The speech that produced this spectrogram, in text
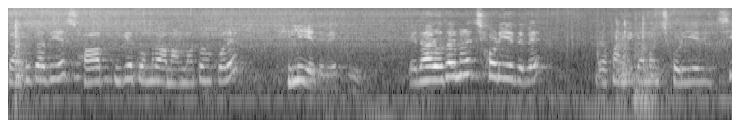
চাটুটা দিয়ে সব দিকে তোমরা আমার মতন করে হিলিয়ে দেবে একটু। এধার ওধার মানে ছড়িয়ে দেবে। দেখো আমি কেমন ছড়িয়ে দিচ্ছি।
